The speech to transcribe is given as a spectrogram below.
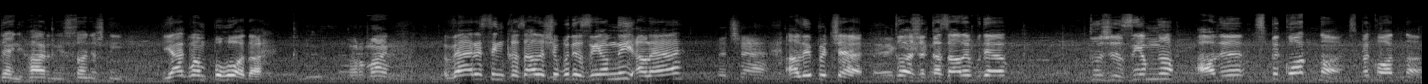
День гарний, сонячний. Як вам погода? Нормально. Вересень казали, що буде зимний, але, Пече. але пече. Теж казали, буде дуже зимно, але спекотно. Спекотно.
